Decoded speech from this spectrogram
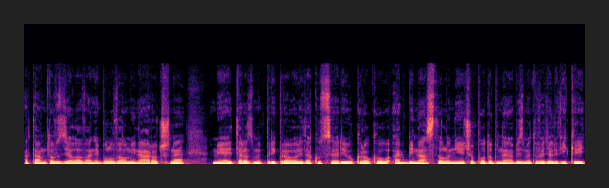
a tamto vzdelávanie bolo veľmi náročné. My aj teraz sme pripravili takú sériu krokov, ak by nastalo niečo podobné, aby sme to vedeli vykryť,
